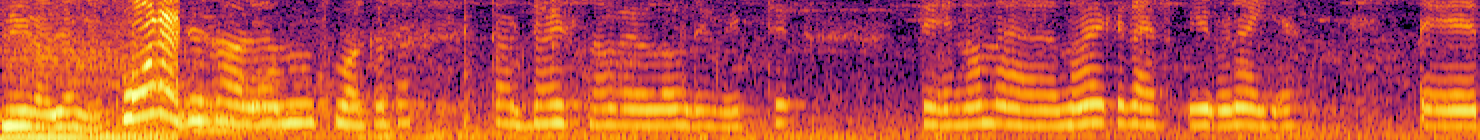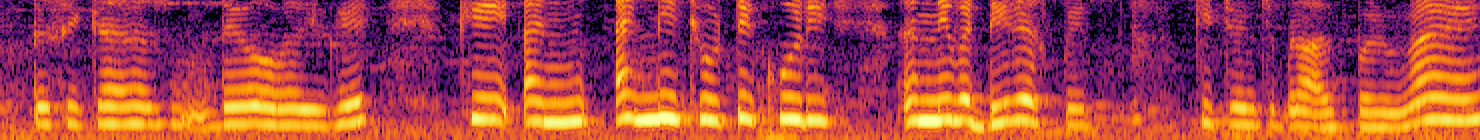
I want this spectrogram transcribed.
ਹਨੇਰਾ ਜਿਹਾ ਗਿਆ ਕੌਣ ਹੈ? ਜੀ ਸਾਰਿਆਂ ਨੂੰ ਸਵਾਗਤ ਹੈ। ਤੁਹਾਡਾ ਇਸ ਨਵੇਂ ਵਲੌਗ ਦੇ ਵਿੱਚ। ਤੇ ਨਾ ਮੈਂ ਨਾ ਇੱਕ ਰੈਸਪੀ ਬਣਾਈ ਹੈ। ਤੇ ਤੁਸੀਂ ਕਹਿੰਦੇ ਹੋਗੇ ਕਿ ਇੰਨੀ ਛੋਟੀ ਕੁੜੀ ਇੰਨੀ ਵੱਡੀ ਰੈਸਪੀ ਕਿਚਨ 'ਚ ਬਣਾ ਪਰ ਹੈ।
